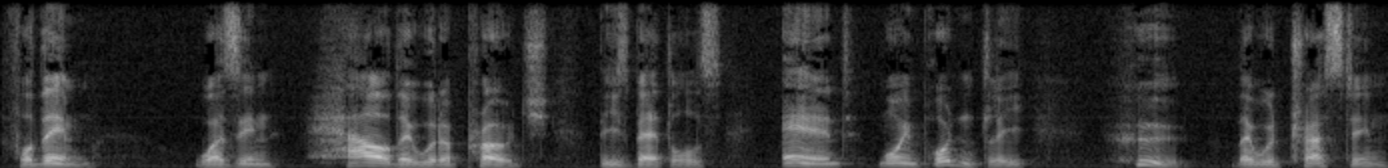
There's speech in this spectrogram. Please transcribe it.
for them was in how they would approach these battles and, more importantly, who they would trust in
